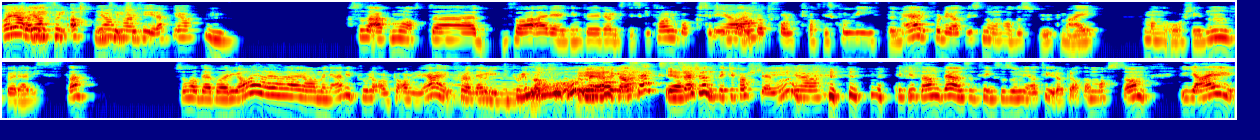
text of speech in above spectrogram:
Å, ja, Fra ja, de til 18 ja, til 24. Ja. Mm. Så det er på en måte Hva er egentlig realistiske tall? Vokser Ja. bare for at folk faktisk får vite mer? Fordi at hvis noen hadde spurt meg for mange år siden, før jeg visste, så hadde jeg bare ja, ja, ja, ja, men jeg vil pule alt og alle, jeg. For jeg vil ikke pule noen, men jeg vil ha sex. Så jeg skjønte ikke forskjellen. Ikke sant? Det er en sånn ting som jeg og Tyra har prata masse om. Jeg,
